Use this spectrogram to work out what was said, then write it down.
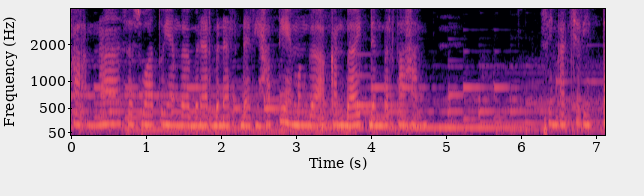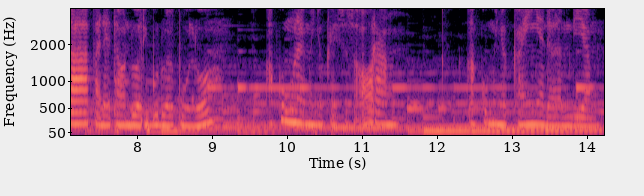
karena sesuatu yang gak benar-benar dari hati emang gak akan baik dan bertahan. Singkat cerita, pada tahun 2020, aku mulai menyukai seseorang. Aku menyukainya dalam diam.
